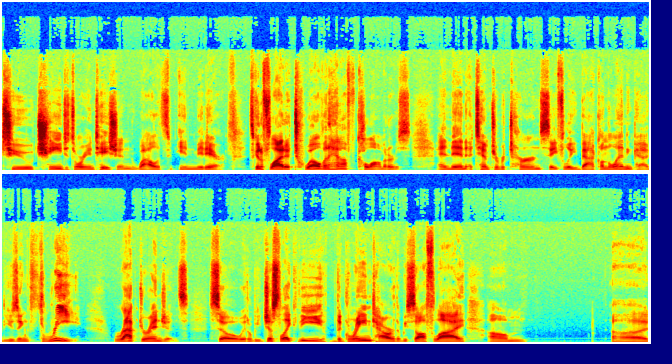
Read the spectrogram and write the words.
to change its orientation while it's in midair. It's going to fly to 12 and a half kilometers and then attempt to return safely back on the landing pad using three Raptor engines. So it'll be just like the the grain tower that we saw fly. Um, uh,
